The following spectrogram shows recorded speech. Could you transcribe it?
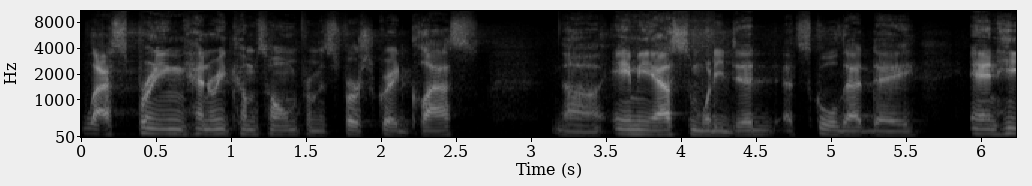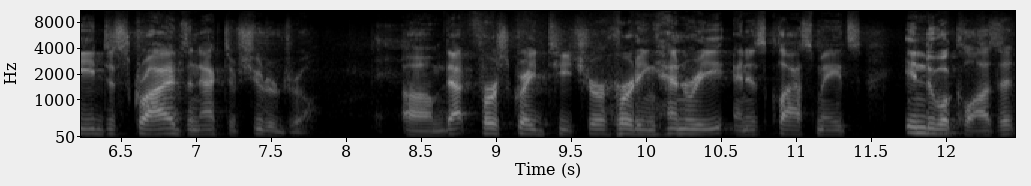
Last spring, Henry comes home from his first grade class. Uh, Amy asks him what he did at school that day, and he describes an active shooter drill. Um, that first grade teacher herding Henry and his classmates into a closet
